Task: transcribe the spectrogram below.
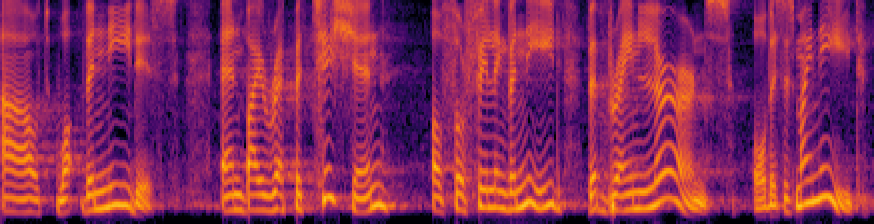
out what the need is. And by repetition of fulfilling the need, the brain learns, oh, this is my need.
